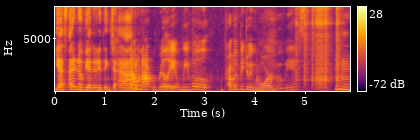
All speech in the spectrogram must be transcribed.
yes i didn't know if you had anything to add No, not really. We will probably be doing more movies, hmm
